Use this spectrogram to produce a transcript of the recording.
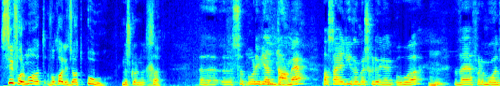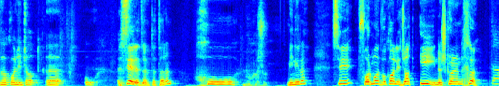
si formohet vokali i gjatë u në shkronjën khë? Së pari vjen dhamme, pastaj e lidhim me shkronjën u, dhe formohet vokali i gjatë ë. Uh, si e lexojmë të tërën? Hu, bukur shumë. Minira, si formohet vokali i gjatë i në shkronjën h? Ta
